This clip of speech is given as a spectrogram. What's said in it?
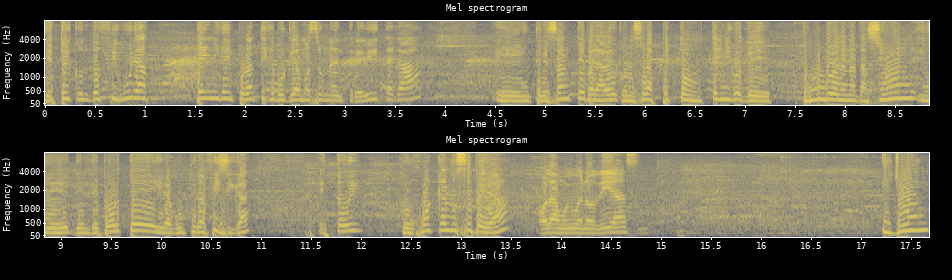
Y estoy con dos figuras técnicas importantes que porque vamos a hacer una entrevista acá eh, interesante para conocer aspectos técnicos del mundo de la natación y del deporte y la cultura física. Estoy con Juan Carlos Cepeda. Hola, muy buenos días. Y John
